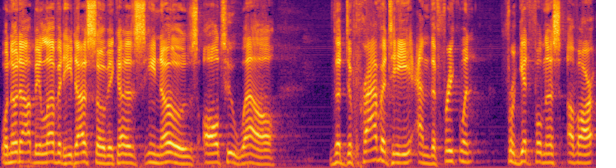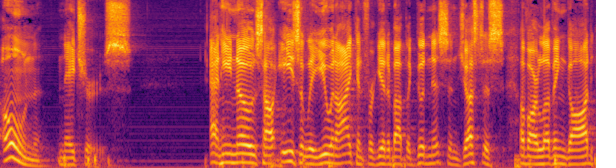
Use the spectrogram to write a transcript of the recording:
Well, no doubt, beloved, he does so because he knows all too well the depravity and the frequent forgetfulness of our own natures. And he knows how easily you and I can forget about the goodness and justice of our loving God,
